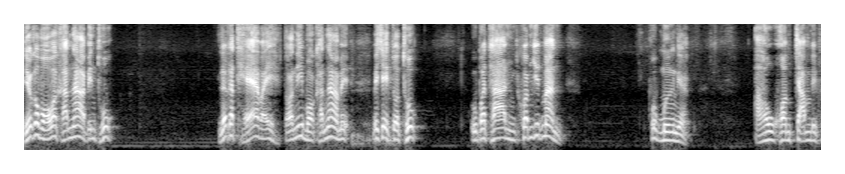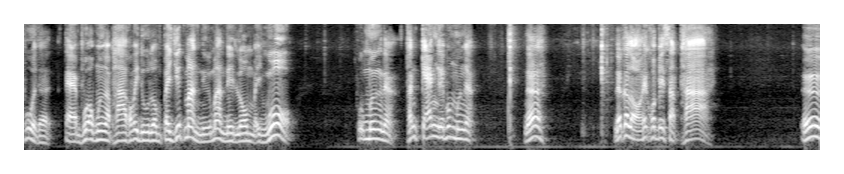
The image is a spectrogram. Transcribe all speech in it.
เดี๋ยวก็บอกว่าขันห้าเป็นทุกข์แล้วก็แถไป ตอนนี้บอกขันห้าไม่ไม่ใช่ตัวทุกข์อุปทานความยึดมั่น พวกมึงเนี่ย เอาความจำไปพูดเถอะแต่พวกมึงอะพาเขาไปดูลมไปยึดมั่นหรือมั่นในลมไอ้โง่ พวกมึงเนี่ยทั้งแก๊งเลยพวกมึงอะนะ แล้วก็หลอกให้คนไปศรัทธา เออ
